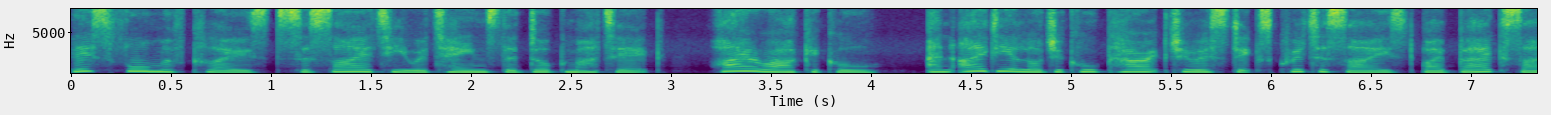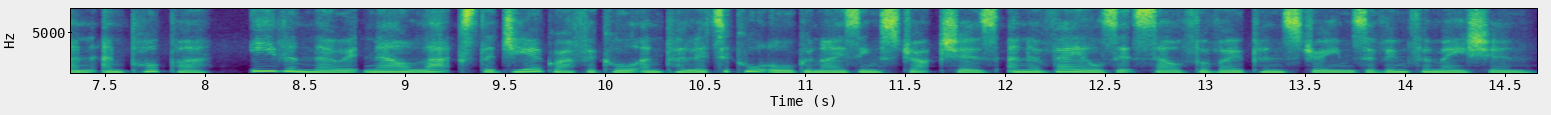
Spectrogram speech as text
This form of closed society retains the dogmatic, hierarchical, and ideological characteristics criticized by Bergson and Popper, even though it now lacks the geographical and political organizing structures and avails itself of open streams of information.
